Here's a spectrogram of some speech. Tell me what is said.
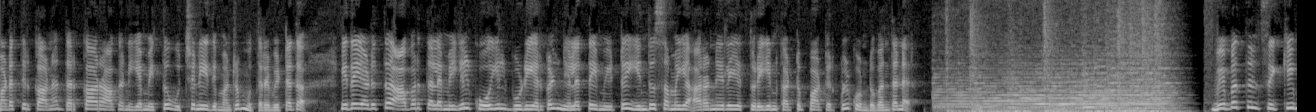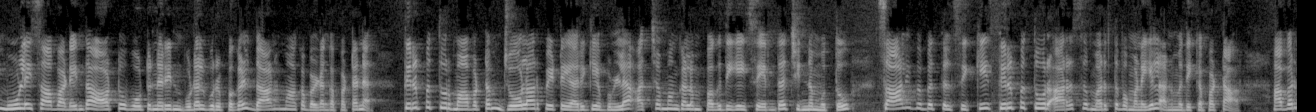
மடத்திற்கான தர்காராக நியமித்து உச்சநீதிமன்றம் உத்தரவிட்டது. இதையடுத்து அவர் தலைமையில் கோயில் ஊழியர்கள் நிலத்தை மீட்டு இந்து சமய அறநிலையத்துறையின் கட்டுப்பாட்டிற்குள் கொண்டு வந்தனர். விபத்தில் சிக்கி மூளைசாவு அடைந்த ஆட்டோ ஓட்டுநரின் உடல் உறுப்புகள் தானமாக வழங்கப்பட்டன. திருப்பத்தூர் மாவட்டம் ஜோலார்பேட்டை அருகே உள்ள அச்சமங்கலம் பகுதியைச் சேர்ந்த சின்னமுத்து சாலை விபத்தில் சிக்கி திருப்பத்தூர் அரசு மருத்துவமனையில் அனுமதிக்கப்பட்டார். அவர்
